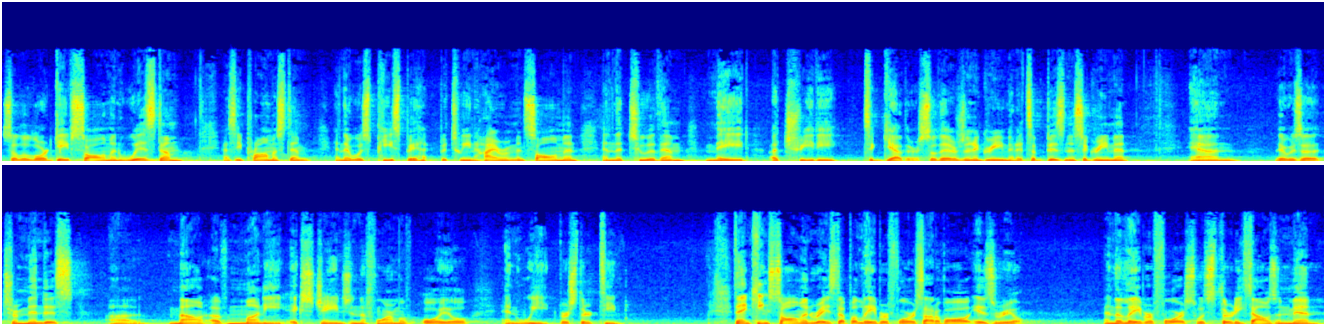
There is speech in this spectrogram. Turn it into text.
So the Lord gave Solomon wisdom as he promised him, and there was peace be- between Hiram and Solomon, and the two of them made a treaty together. So there's an agreement. It's a business agreement, and there was a tremendous uh, amount of money exchanged in the form of oil and wheat. Verse 13. Then King Solomon raised up a labor force out of all Israel, and the labor force was 30,000 men.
